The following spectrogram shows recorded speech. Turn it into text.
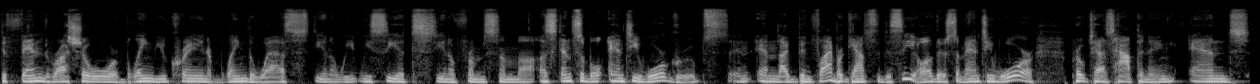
defend Russia or blame Ukraine or blame the West. You know, we, we see it, you know, from some uh, ostensible anti-war groups, and and I've been flabbergasted to see, oh, there's some anti-war protests happening, and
